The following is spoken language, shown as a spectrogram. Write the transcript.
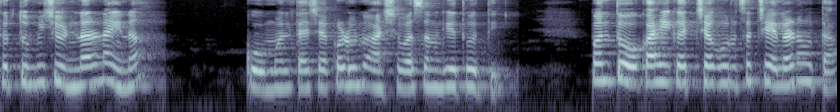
तर तुम्ही चिडणार नाही ना? कोमल त्याच्याकडून आश्वासन घेत होती. पण तो काही कच्च्या गुरुचा चेला नव्हता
